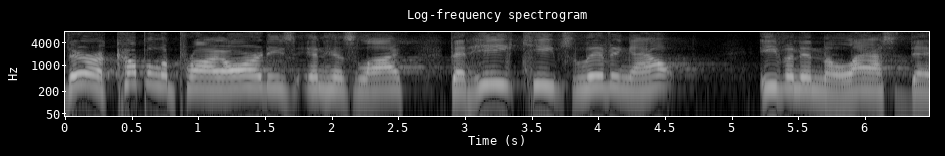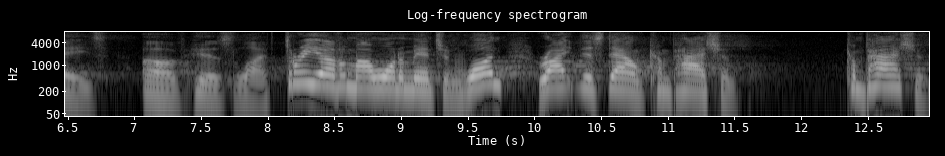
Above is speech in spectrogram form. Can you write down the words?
there are a couple of priorities in his life that he keeps living out even in the last days of his life. Three of them I want to mention. One, write this down compassion. Compassion.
